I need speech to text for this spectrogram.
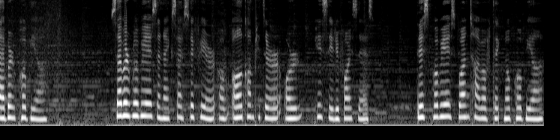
Cyberphobia Cyberphobia is an excessive fear of all computer or PC devices. This phobia is one type of technophobia.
